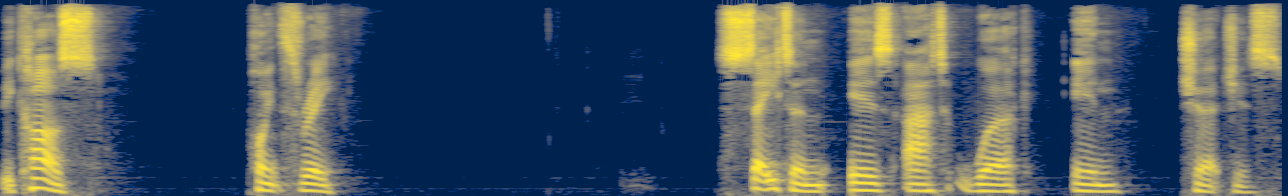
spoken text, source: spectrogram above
Because, point three, Satan is at work in churches.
